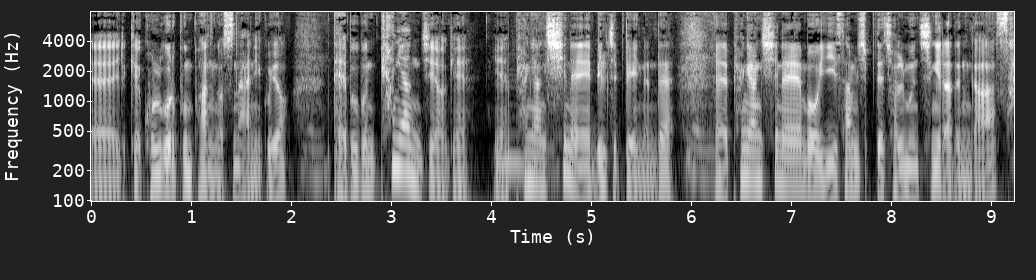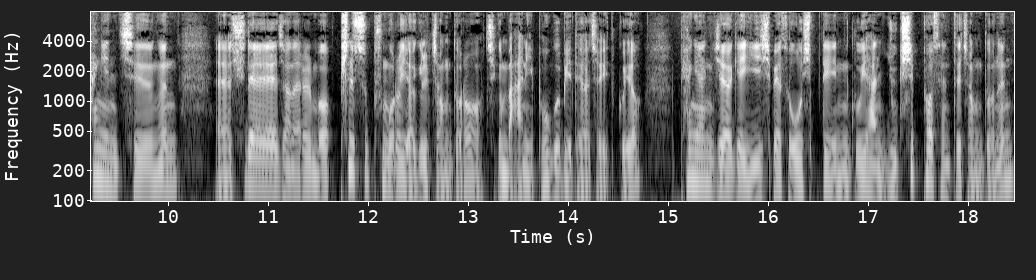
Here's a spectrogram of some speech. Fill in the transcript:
이렇게 골고루 분포한 것은 아니고요. 네. 대부분 평양 지역에 예, 음. 평양 시내에 밀집돼 있는데 네. 예, 평양 시내 뭐 20, 30대 젊은층이라든가 상인층은 예, 휴대전화를 뭐 필수품으로 여길 정도로 지금 많이 보급이 되어져 있고요. 평양 지역의 20에서 50대 인구의 한 60% 정도는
